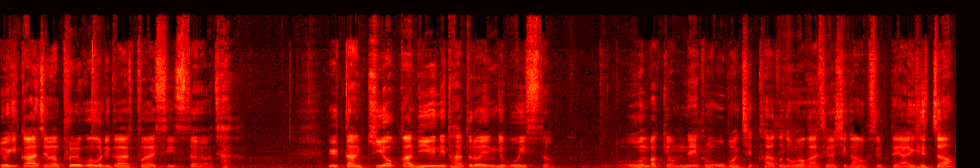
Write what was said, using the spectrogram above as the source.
여기까지만 풀고 우리가 구할 수 있어요. 자, 일단 기억과 니은이 다 들어있는 게 뭐 있어? 5번밖에 없네? 그럼 5번 체크하고 넘어가세요. 시간 없을 때. 알겠죠?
